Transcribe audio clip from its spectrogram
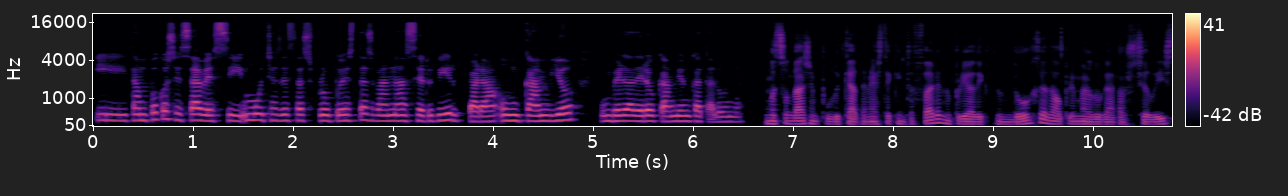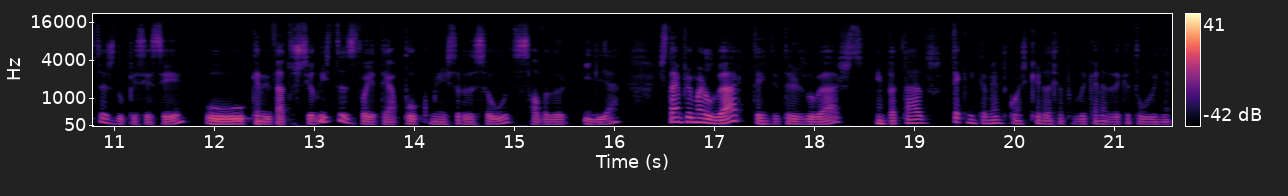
y tampoco se sabe si muchas de estas propuestas van a servir para un cambio, un verdadero cambio en Cataluña. Uma sondagem publicada nesta quinta-feira no periódico de Andorra dá o primeiro lugar aos socialistas do PCC. O candidato dos socialistas foi até há pouco ministro da Saúde, Salvador Ilha. Está em primeiro lugar, 33 lugares, empatado tecnicamente com a esquerda republicana da Catalunha,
